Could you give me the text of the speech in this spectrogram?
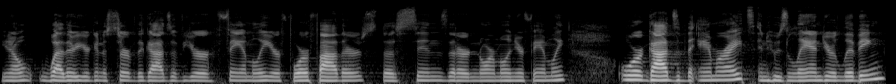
you know, whether you're going to serve the gods of your family, your forefathers, the sins that are normal in your family, or gods of the Amorites in whose land you're living,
